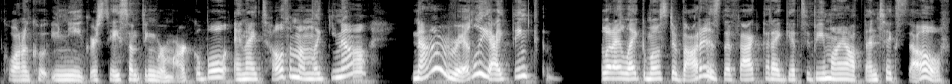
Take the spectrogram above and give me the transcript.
quote unquote unique or say something remarkable. And I tell them, I'm like, you know, not really. I think what I like most about it is the fact that I get to be my authentic self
